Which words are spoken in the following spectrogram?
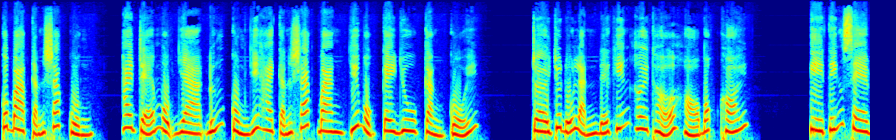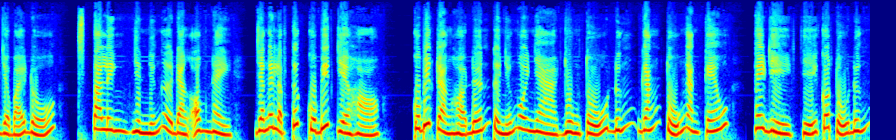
có ba cảnh sát quận, hai trẻ một già đứng cùng với hai cảnh sát bang dưới một cây du cằn cỗi. Trời chưa đủ lạnh để khiến hơi thở họ bốc khói. Khi tiến xe vào bãi đổ, Stalin nhìn những người đàn ông này và ngay lập tức cô biết về họ. Cô biết rằng họ đến từ những ngôi nhà dùng tủ đứng gắn tủ ngăn kéo thay vì chỉ có tủ đứng.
